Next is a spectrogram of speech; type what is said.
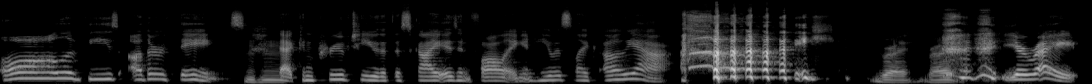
all of these other things hmm that can prove to you that the sky isn't falling. And he was like, Oh, yeah. Right. Right. You're right.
